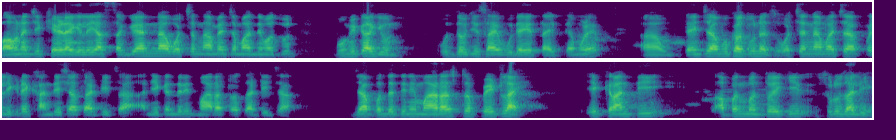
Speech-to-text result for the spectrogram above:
भावनांची खेळल्या गेल्या या सगळ्यांना वचननाम्याच्या माध्यमातून भूमिका घेऊन उद्धवजी साहेब उद्या येत आहेत. त्यामुळे त्यांच्या मुखातूनच वचननामाच्या पलीकडे खानदेशासाठीचा आणि एकंदरीत महाराष्ट्रासाठीच्या ज्या पद्धतीने महाराष्ट्र पेटलाय एक क्रांती आपण म्हणतोय की सुरू झाली आहे.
